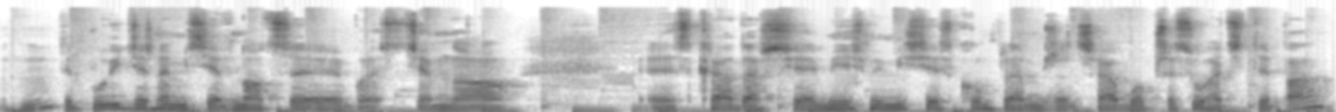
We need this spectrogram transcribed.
Mhm. Typu idziesz na misję w nocy, bo jest ciemno, y, skradasz się. Mieliśmy misję z kumplem, że trzeba było przesłuchać typa,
